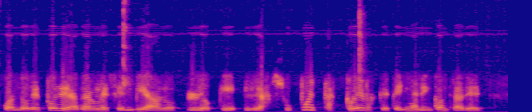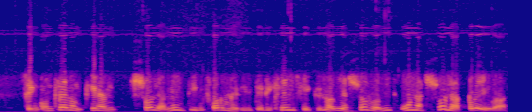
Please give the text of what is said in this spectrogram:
cuando después de haberles enviado lo que las supuestas pruebas que tenían en contra de él, se encontraron que eran solamente informes de inteligencia y que no había solo una sola prueba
